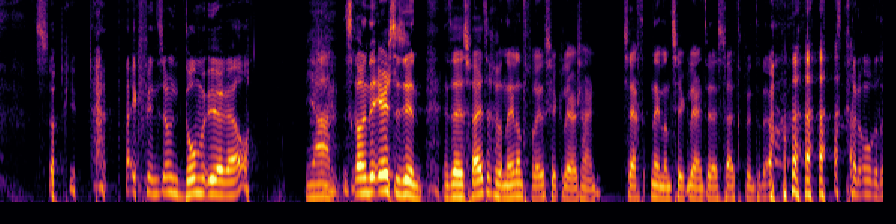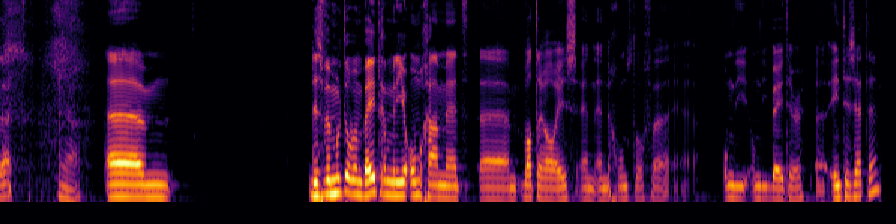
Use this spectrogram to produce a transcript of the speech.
Sorry, maar ik vind zo'n domme URL. Ja, Het is gewoon de eerste zin. In 2050 wil Nederland volledig circulair zijn. Zegt Nederland circulair in 2050.nl. Het is gewoon omgedraaid. ja. Ehm, dus we moeten op een betere manier omgaan met ehm, wat er al is en, en de grondstoffen eh, om, die, om die beter eh, in te zetten.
